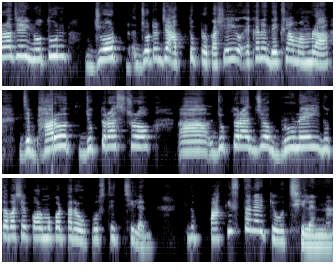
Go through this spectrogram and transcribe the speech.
আপনারা যে এই নতুন জোট জোটের যে আত্মপ্রকাশ এই এখানে দেখলাম আমরা যে ভারত যুক্তরাষ্ট্র যুক্তরাজ্য ব্রুনেই দূতাবাসের কর্মকর্তারা উপস্থিত ছিলেন। কিন্তু পাকিস্তানের কেউ ছিলেন না।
